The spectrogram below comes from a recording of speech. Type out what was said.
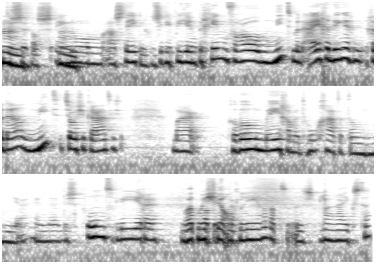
Hmm. Dus het was enorm aanstekelijk. Dus ik heb hier in het begin vooral niet mijn eigen dingen gedaan. Niet het sociocratische. Maar gewoon meegaan met hoe gaat het dan hier. En eh, dus ontleren. Wat moest wat je ontleren? Wat is het belangrijkste?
